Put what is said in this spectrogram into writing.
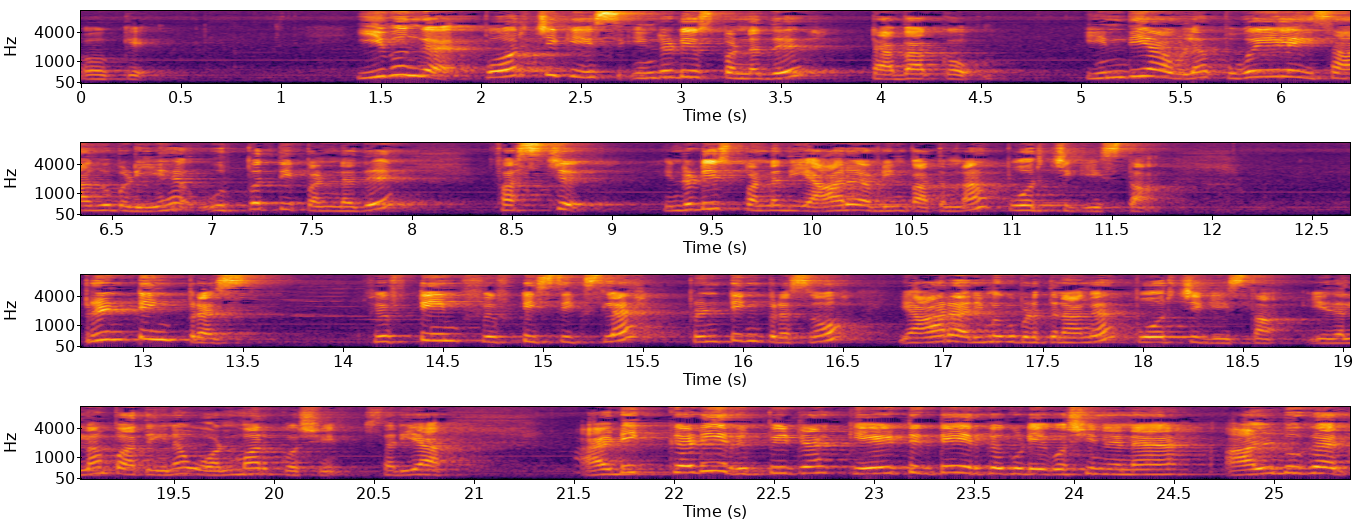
ஓகே இவங்க போர்ச்சுகீஸ் இன்ட்ரடியூஸ் பண்ணது டபாக்கோ இந்தியாவில் புகையிலை சாகுபடியை உற்பத்தி பண்ணது ஃபஸ்ட்டு இன்ட்ரடியூஸ் பண்ணது யார் அப்படின்னு பார்த்தோம்னா போர்ச்சுகீஸ் தான். பிரிண்டிங் ப்ரெஸ் ஃபிஃப்டீன் ஃபிஃப்டி சிக்ஸில் பிரிண்டிங் ப்ரெஸ்ஸும் யார் அறிமுகப்படுத்தினாங்க? போர்ச்சுகீஸ் தான். இதெல்லாம் பார்த்தீங்கன்னா ஒன் மார்க் கொஷின் சரியா? அடிக்கடி ரிப்பீட்டாக கேட்டுக்கிட்டே இருக்கக்கூடிய கொஷின் என்ன? அல்புகர்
